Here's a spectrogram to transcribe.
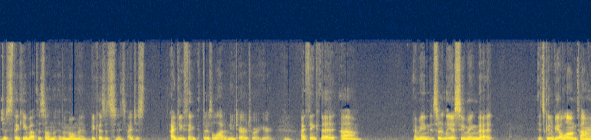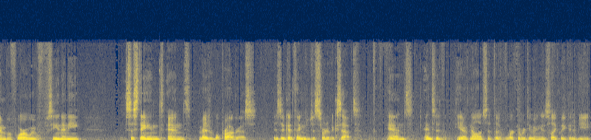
just thinking about this on in the moment because it's it's. I just, I do think that there's a lot of new territory here. I think that. Um, I mean, certainly assuming that it's going to be a long time before we've seen any sustained and measurable progress is a good thing to just sort of accept and and to you know acknowledge that the work that we're doing is likely going to be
